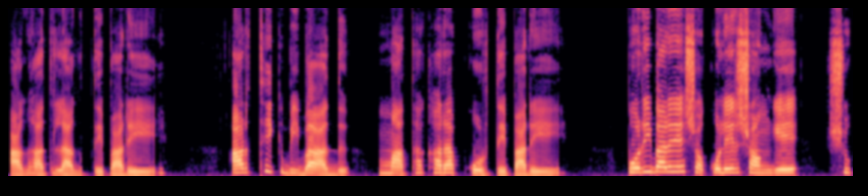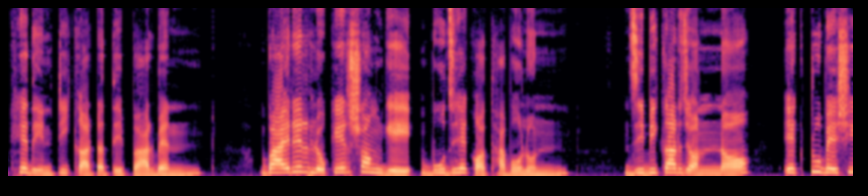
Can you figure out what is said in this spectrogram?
আঘাত লাগতে পারে। আর্থিক বিবাদ মাথা খারাপ করতে পারে। পরিবারের সকলের সঙ্গে সুখে দিনটি কাটাতে পারবেন। বাইরের লোকের সঙ্গে বুঝে কথা বলুন। জীবিকার জন্য একটু বেশি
